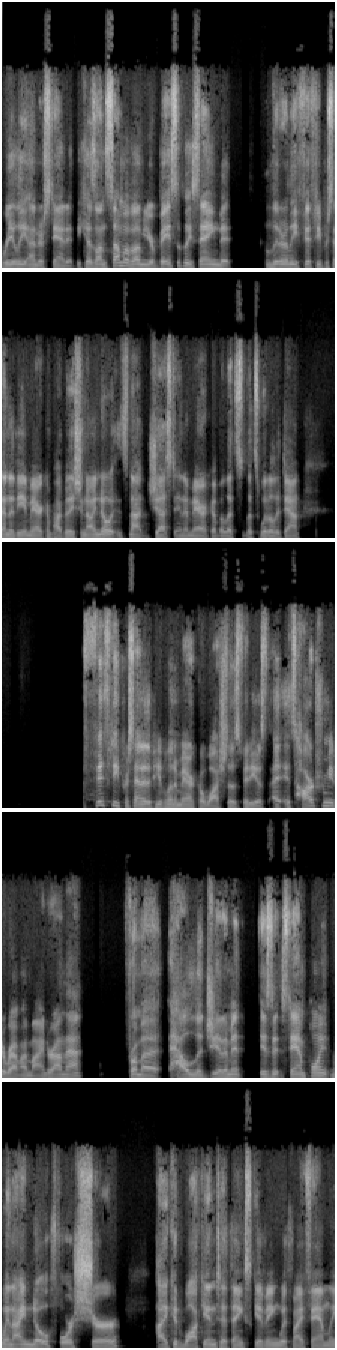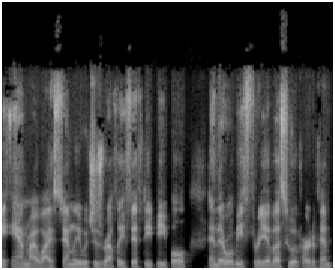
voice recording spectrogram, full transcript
really understand it because on some of them you're basically saying that literally 50% of the American population. Now I know it's not just in America, but let's let's whittle it down. 50% of the people in America watch those videos. It's hard for me to wrap my mind around that from a how legitimate is it standpoint when I know for sure I could walk into Thanksgiving with my family and my wife's family, which is roughly 50 people, and there will be three of us who have heard of him.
